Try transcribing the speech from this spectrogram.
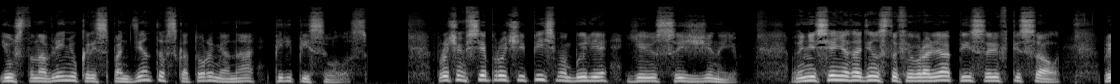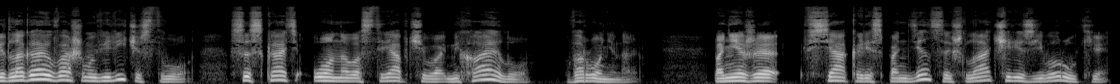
и установлению корреспондентов, с которыми она переписывалась. Впрочем, все прочие письма были ею сожжены. В донесении от 11 февраля Писарев писал «Предлагаю вашему величеству сыскать оного стряпчего Михайлу Воронина, понеже Вся корреспонденция шла через его руки.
